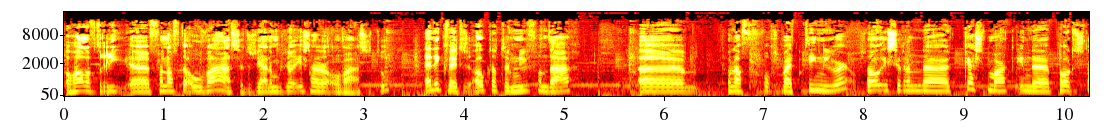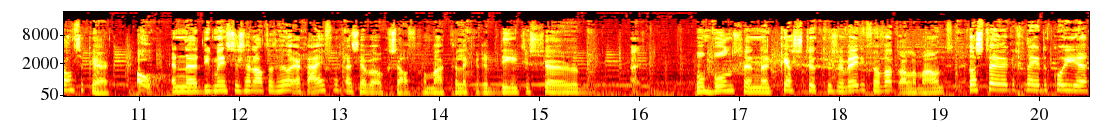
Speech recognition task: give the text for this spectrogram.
of half 3 eh, vanaf de oase. Dus ja, dan moet je wel eerst naar de oase toe. En ik weet dus ook dat er nu vandaag... vanaf volgens mij 10 uur of zo... is er een eh, kerstmarkt in de protestantse kerk. Oh. En eh, die mensen zijn altijd heel erg ijverig. En ze hebben ook zelf gemaakte lekkere dingetjes... eh, bonbons en kerststukjes en weet ik veel wat allemaal. Want dat was twee weken geleden, kon je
